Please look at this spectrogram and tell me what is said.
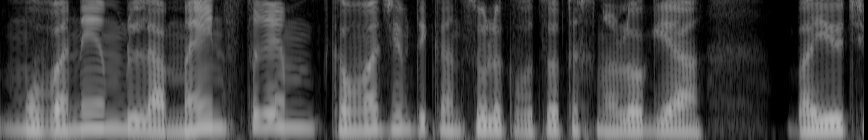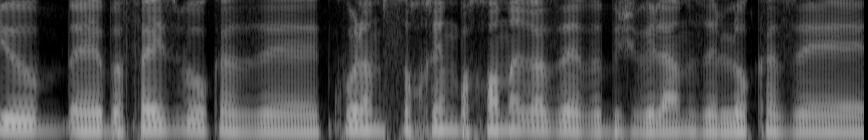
מובנים למיינסטרים. כמובן שאם תיכנסו לקבוצות טכנולוגיה ביוטיוב, uh, בפייסבוק, אז uh, כולם שוחים בחומר הזה, ובשבילם זה לא כזה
